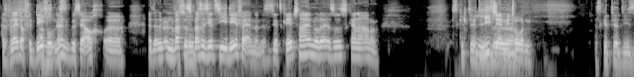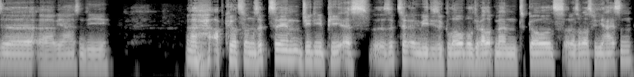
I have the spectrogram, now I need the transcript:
Also vielleicht auch für dich, also ne? Du bist ja auch, äh, also und, und was ist, was ist jetzt die Idee verändern? Ist es jetzt Krebsheilen oder ist es, keine Ahnung? Es gibt ja Lead-Gen-Methoden. Es gibt ja diese, äh, wie heißen die? Äh, Abkürzung 17, GDPS 17, irgendwie diese Global Development Goals oder sowas, wie die heißen.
